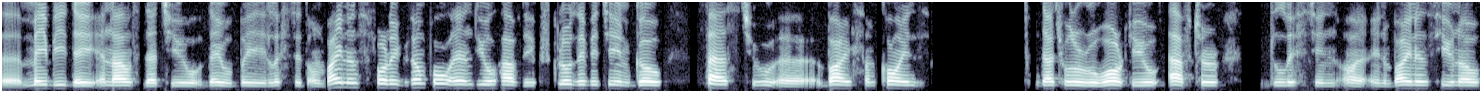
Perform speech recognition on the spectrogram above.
Uh, maybe they announce that you they will be listed on Binance, for example, and you'll have the exclusivity and go fast to uh, buy some coins that will reward you after the listing on, in Binance. You know,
